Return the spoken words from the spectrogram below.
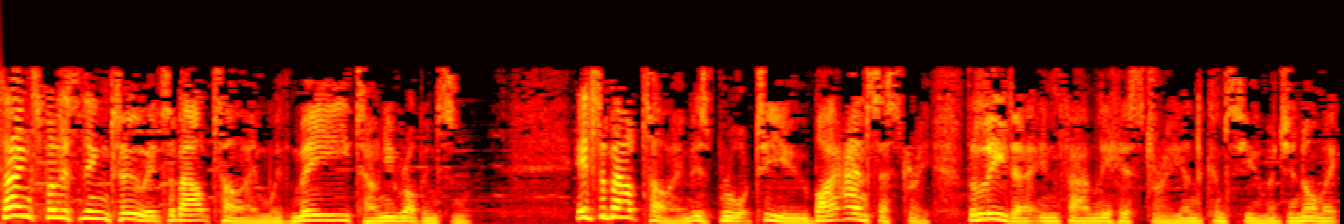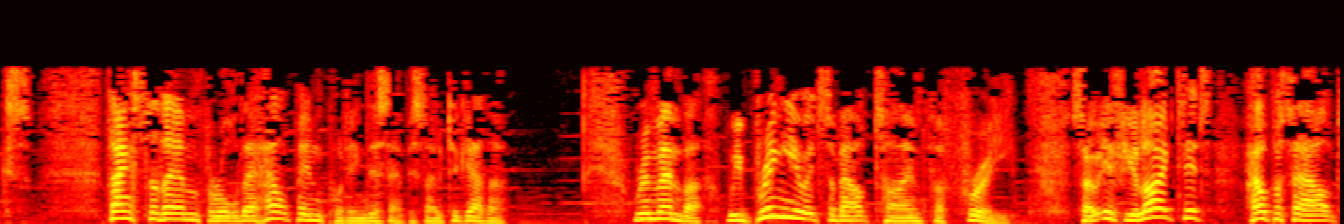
Thanks for listening to It's About Time with me, Tony Robinson. It's About Time is brought to you by Ancestry, the leader in family history and consumer genomics. Thanks to them for all their help in putting this episode together. Remember, we bring you It's About Time for free. So if you liked it, help us out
